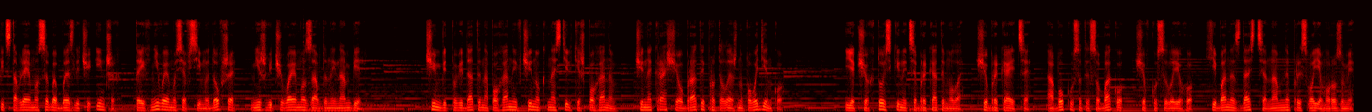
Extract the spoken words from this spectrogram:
підставляємо себе безлічі інших та й гніваємося всі ми довше, ніж відчуваємо завданий нам біль. Чим відповідати на поганий вчинок настільки ж поганим, чи не краще обрати протилежну поведінку? Якщо хтось кинеться брикати мола, що брикається, або кусати собаку, що вкусила його, хіба не здасться нам не при своєму розумі?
